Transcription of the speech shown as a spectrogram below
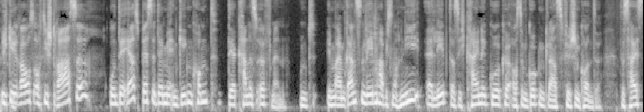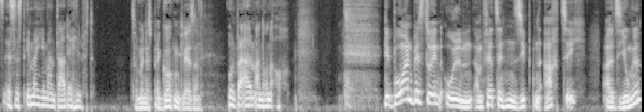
Ich gehe raus auf die Straße und der Erstbeste, der mir entgegenkommt, der kann es öffnen. Und in meinem ganzen Leben habe ich es noch nie erlebt, dass ich keine Gurke aus dem Gurkenglas fischen konnte. Das heißt, es ist immer jemand da, der hilft. Zumindest bei Gurkengläsern. Und bei allem anderen auch. Geboren bist du in Ulm am 14.07.80 als Junge.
